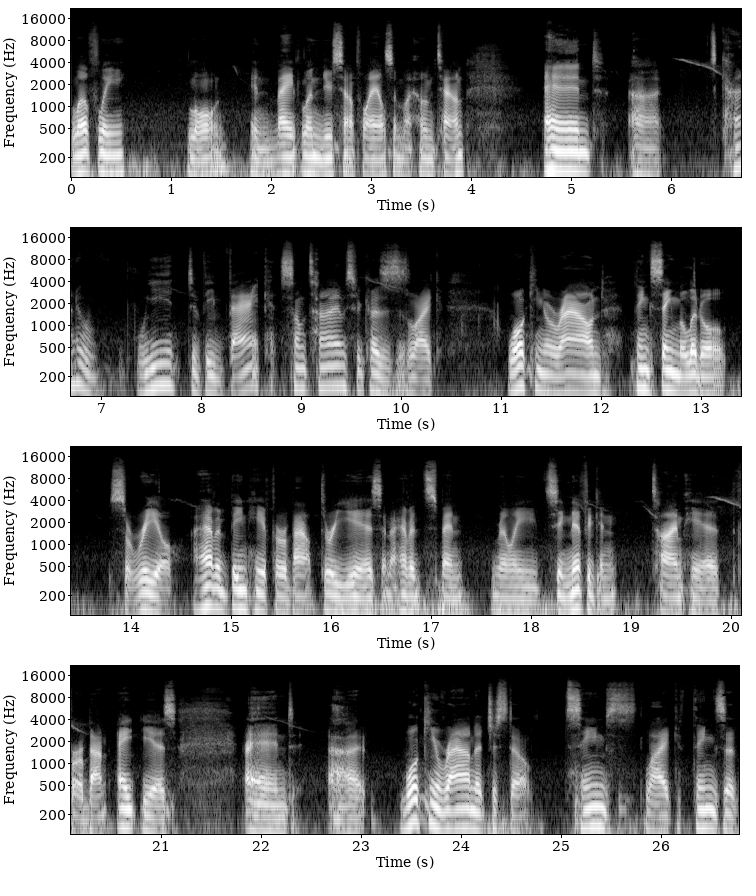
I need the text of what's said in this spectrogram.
lovely Lorn in Maitland, New South Wales, in my hometown, and uh, it's kind of weird to be back sometimes because it's like walking around, things seem a little surreal. I haven't been here for about three years and I haven't spent really significant time here for about eight years. And uh, walking around, it just uh, seems like things are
